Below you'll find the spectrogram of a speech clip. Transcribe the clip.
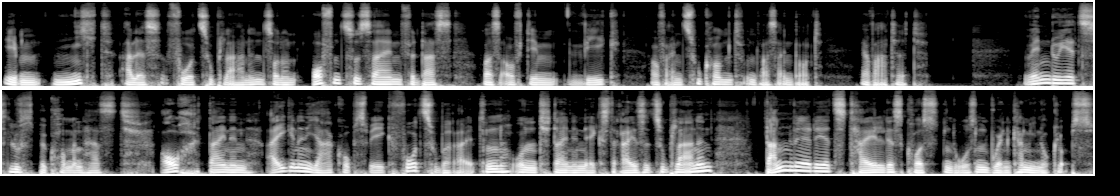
eben nicht alles vorzuplanen, sondern offen zu sein für das, was auf dem Weg auf einen zukommt und was einen dort erwartet. Wenn du jetzt Lust bekommen hast, auch deinen eigenen Jakobsweg vorzubereiten und deine nächste Reise zu planen, dann werde jetzt Teil des kostenlosen Buen Camino Clubs.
